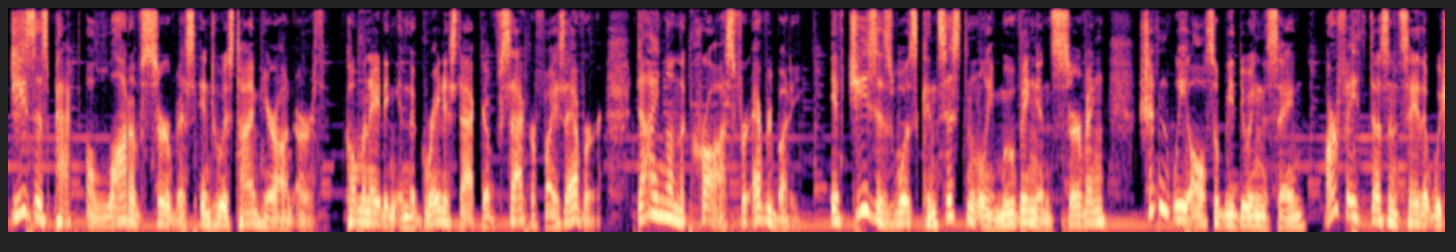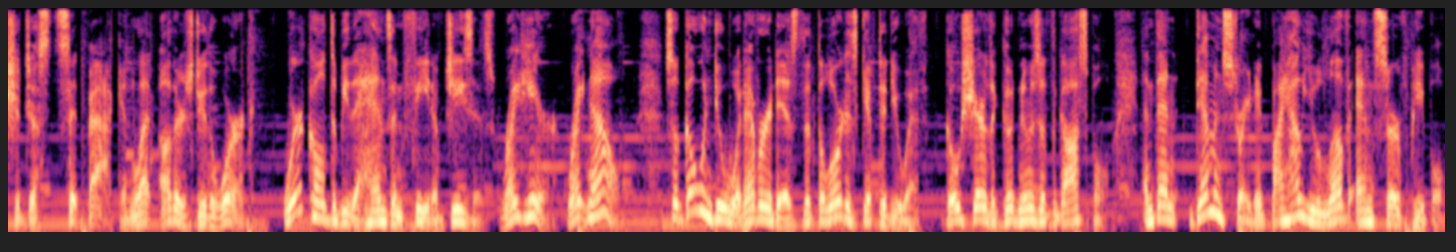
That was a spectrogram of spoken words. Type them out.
Jesus packed a lot of service into his time here on earth, culminating in the greatest act of sacrifice ever, dying on the cross for everybody. If Jesus was consistently moving and serving, shouldn't we also be doing the same? Our faith doesn't say that we should just sit back and let others do the work. We're called to be the hands and feet of Jesus right here, right now. So go and do whatever it is that the Lord has gifted you with. Go share the good news of the gospel, and then demonstrate it by how you love and serve people.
